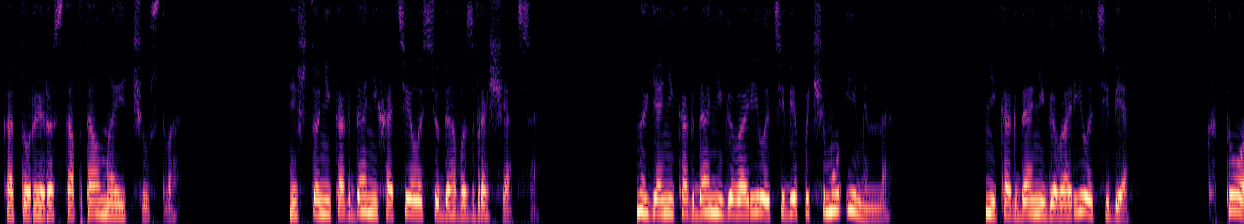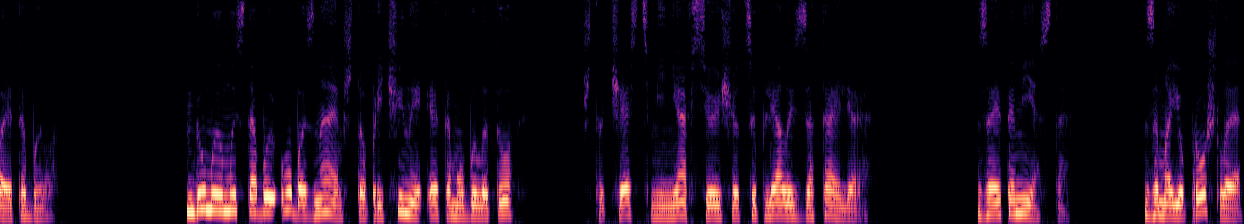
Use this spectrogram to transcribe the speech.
который растоптал мои чувства. И что никогда не хотела сюда возвращаться. Но я никогда не говорила тебе, почему именно. Никогда не говорила тебе, кто это был. Думаю, мы с тобой оба знаем, что причиной этому было то, что часть меня все еще цеплялась за Тайлера. За это место. За мое прошлое,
